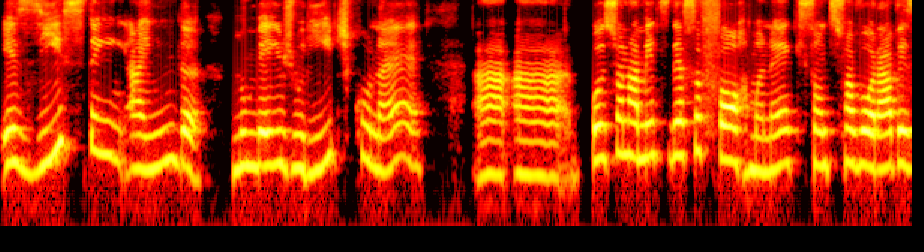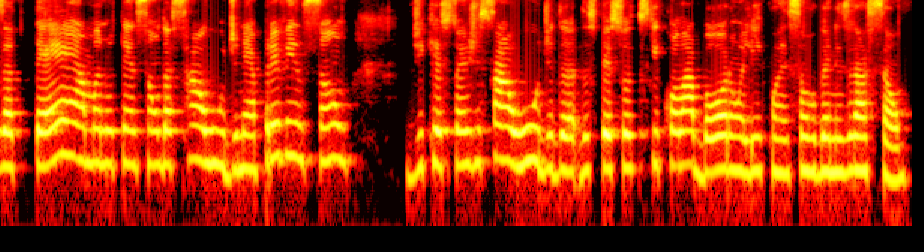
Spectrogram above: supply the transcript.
existem ainda no meio jurídico, né? A, a, posicionamentos dessa forma, né, que são desfavoráveis até à manutenção da saúde, né, a prevenção de questões de saúde da, das pessoas que colaboram ali com essa organização.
